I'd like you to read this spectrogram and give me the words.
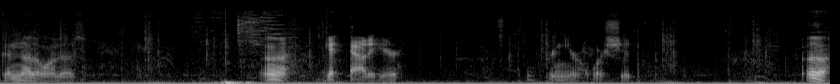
Got another one of those. Ugh. Get out of here. Bring your horse shit. Ugh.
